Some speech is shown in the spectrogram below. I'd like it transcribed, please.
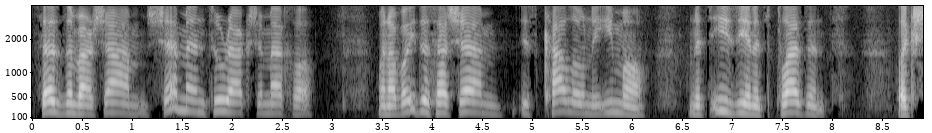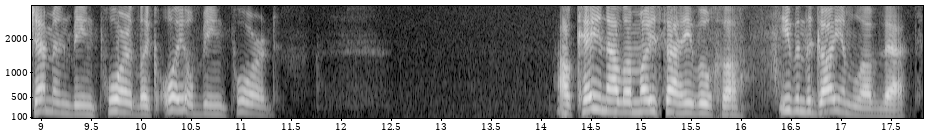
Says the Marsham, Shemen turak shemecha. When avodas Hashem is kalo ne'ima, when it's easy and it's pleasant, like shemen being poured, like oil being poured. Even the Goyim love that.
